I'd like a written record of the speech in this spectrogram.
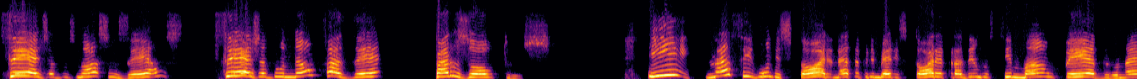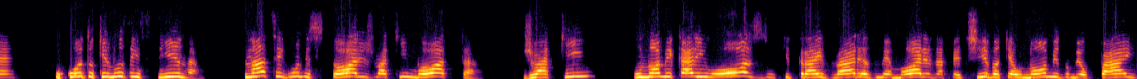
seja dos nossos erros, seja do não fazer para os outros. E na segunda história, nessa primeira história, trazendo Simão, Pedro, né, o quanto que nos ensina. Na segunda história, Joaquim Mota, Joaquim, um nome carinhoso que traz várias memórias afetivas, que é o nome do meu pai,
